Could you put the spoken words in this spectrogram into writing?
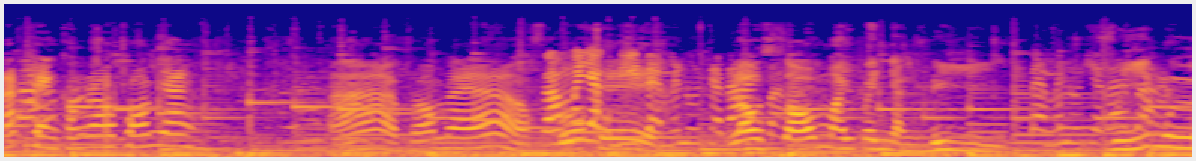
นักแข่งของเราพร้อมยัง อ่า พร้อมแล้วซ้อมมาอย่างดีโเคแต่ไม่รู้จะได้เราปะซ้อมมาเป็นอย่างดี แต่ไม่รู้จะได้ฝีปะมือ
